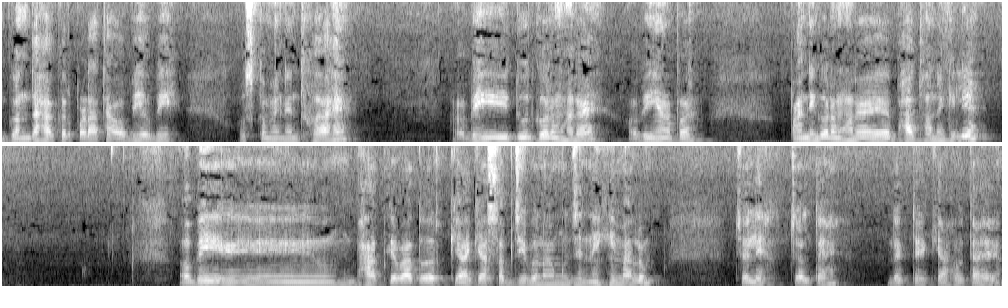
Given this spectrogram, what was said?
गंदा होकर पड़ा था अभी अभी उसको मैंने धोआ है। अभी दूध गर्म हो रहा है। अभी यहाँ पर पानी गर्म हो रहा है भात होने के लिए। अभी भात के बाद और क्या क्या सब्ज़ी बना मुझे नहीं मालूम। चलिए, चलते हैं। देखते हैं क्या होता है।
